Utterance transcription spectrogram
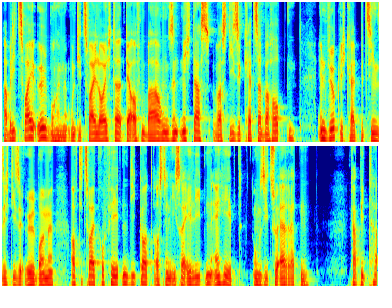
Aber die zwei Ölbäume und die zwei Leuchter der Offenbarung sind nicht das, was diese Ketzer behaupten. In Wirklichkeit beziehen sich diese Ölbäume auf die zwei Propheten, die Gott aus den Israeliten erhebt, um sie zu erretten. Kapita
